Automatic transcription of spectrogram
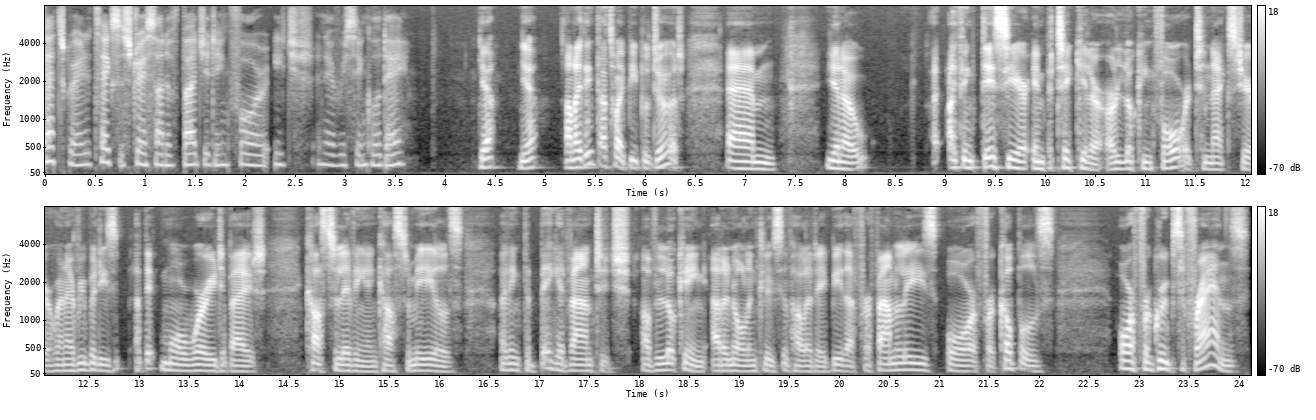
That's great. It takes the stress out of budgeting for each and every single day. Yeah, yeah, and I think that's why people do it. Um, you know, I think this year in particular are looking forward to next year when everybody's a bit more worried about cost of living and cost of meals. I think the big advantage of looking at an all inclusive holiday, be that for families or for couples or for groups of friends,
